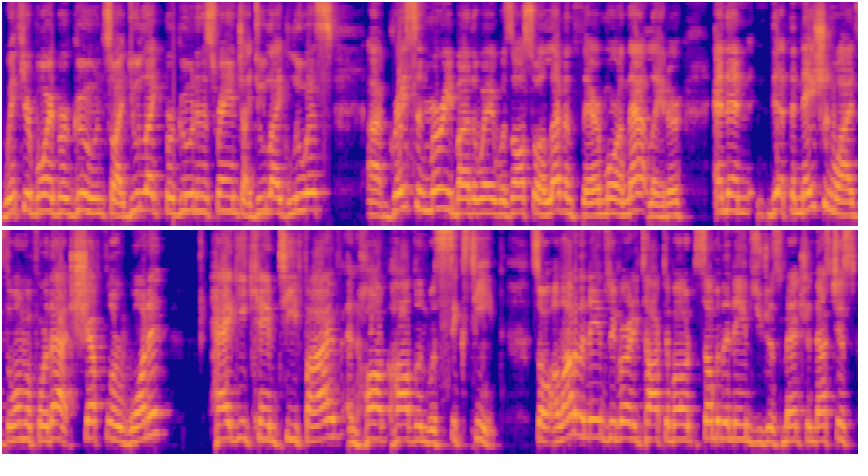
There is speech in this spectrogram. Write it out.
with your boy Burgoon. So I do like Burgoon in this range. I do like Lewis. Uh, Grayson Murray, by the way, was also 11th there. More on that later. And then at the Nationwides, the one before that, Scheffler won it. Hagy came T5 and Hovland was 16th. So a lot of the names we've already talked about, some of the names you just mentioned, that's just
